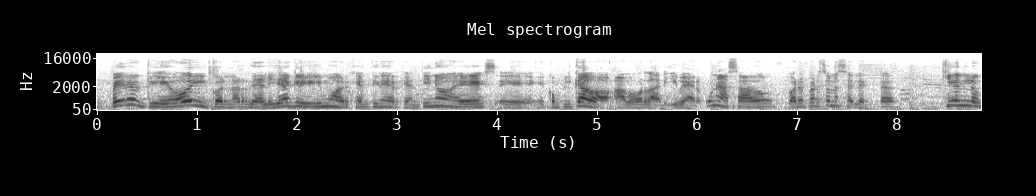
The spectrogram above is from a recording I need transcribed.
pero que hoy con la realidad que vivimos Argentina y argentinos es eh, complicado abordar y ver un asado para personas selectas. ¿Quién lo,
